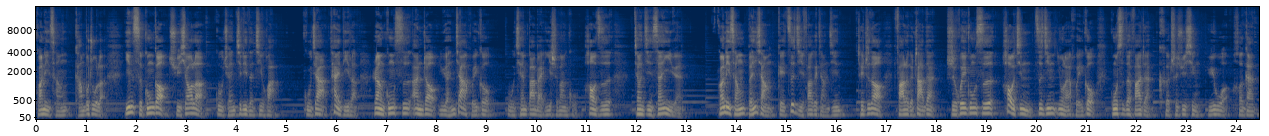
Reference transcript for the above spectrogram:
管理层扛不住了，因此公告取消了股权激励的计划。股价太低了，让公司按照原价回购五千八百一十万股，耗资将近三亿元。管理层本想给自己发个奖金，谁知道发了个炸弹，指挥公司耗尽资金用来回购，公司的发展可持续性与我何干？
